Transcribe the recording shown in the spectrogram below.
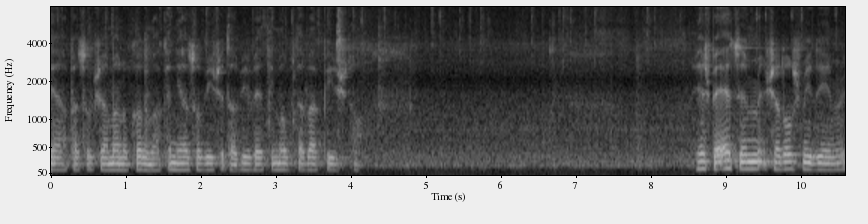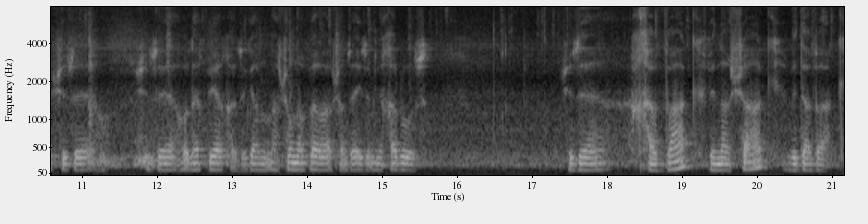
הפסוק שאמרנו קודם, כן יעזוב איש את אביו ואת אמו ודבק באשתו. יש בעצם שלוש מילים שזה, שזה הולך ביחד, זה גם לשון עובר לשון, זה איזה מין חרוז, שזה חבק ונשק ודבק.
